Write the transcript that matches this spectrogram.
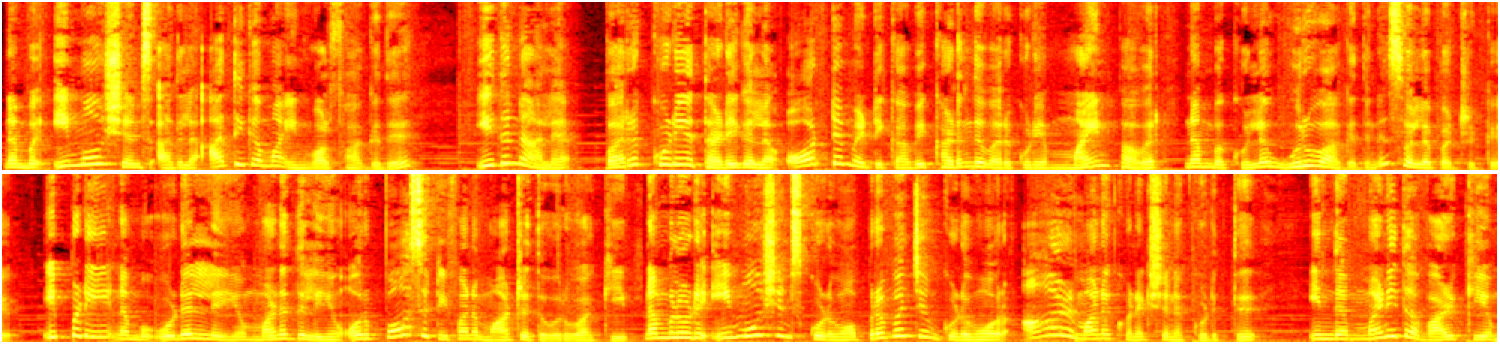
நம்ம இமோஷன்ஸ் அதில் அதிகமாக இன்வால்வ் ஆகுது. இதனால வரக்கூடிய தடைகளை ஆட்டோமேட்டிக்காவே கடந்து வரக்கூடிய மைண்ட் பவர் நம்மக்குள்ள உருவாகுதுன்னு சொல்லப்பட்டிருக்கு. இப்படி நம்ம உடல்லையும் மனதிலையும் ஒரு பாசிட்டிவான மாற்றத்தை உருவாக்கி நம்மளோட இமோஷன்ஸ் கூடவும் பிரபஞ்சம் கூடவும் ஒரு ஆழமான கனெக்ஷனை கொடுத்து இந்த மனித வாழ்க்கையை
